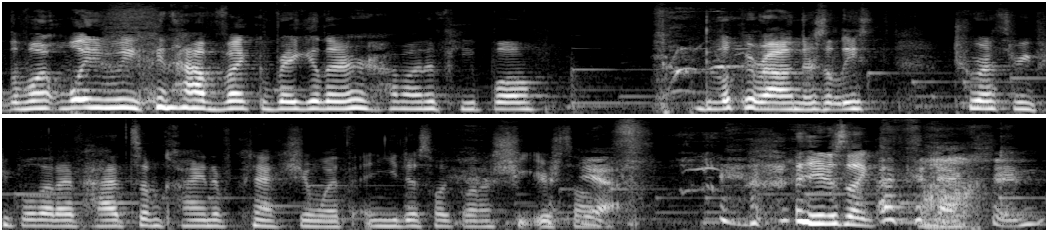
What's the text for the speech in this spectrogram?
the one when we can have like regular amount of people, you look around. There's at least two or three people that I've had some kind of connection with, and you just like want to shoot yourself. Yeah. and you're just like A "Fuck." connection.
